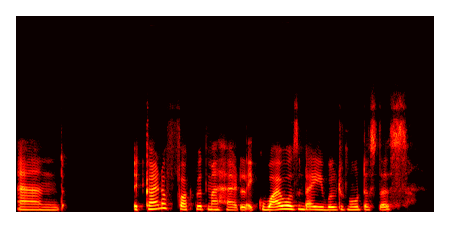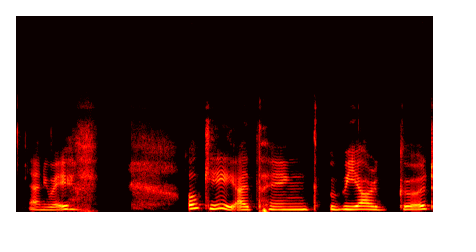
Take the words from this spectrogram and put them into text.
and it kind of fucked with my head. Like why wasn't I able to notice this? Anyway, okay, I think we are good.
